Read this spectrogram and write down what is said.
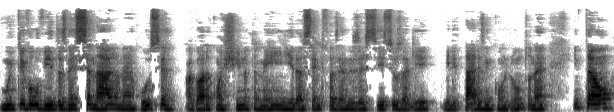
muito envolvidas nesse cenário, né? Rússia agora com a China também irá sempre fazendo exercícios ali militares em conjunto, né? Então,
